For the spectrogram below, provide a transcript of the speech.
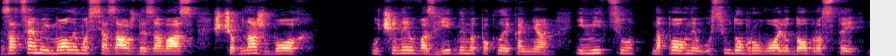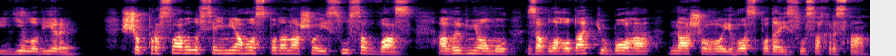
За це ми й молимося завжди за вас, щоб наш Бог учинив вас гідними покликання і міцю наповнив усю добру волю добрости і діло віри, щоб прославилося ім'я Господа нашого Ісуса в вас, а ви в ньому за благодаттю Бога нашого і Господа Ісуса Христа.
